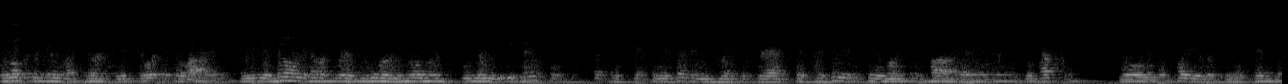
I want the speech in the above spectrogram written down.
підтримка від цього триває. І я знову не можу розуміти, знову будемо із ним, так, як не це, не смерті, це це стосує, що ми можемо до завтра. Ну, заході до цього, це вже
